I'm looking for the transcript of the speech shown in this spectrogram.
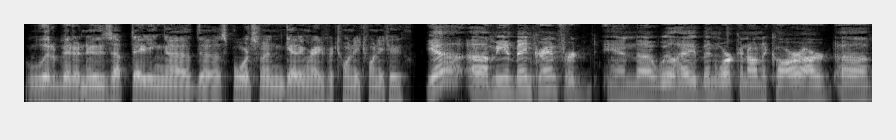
little bit of news updating uh, the sportsman getting ready for twenty twenty-two. Yeah, uh, me and Ben Cranford and uh, Will Hay been working on the car. Our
